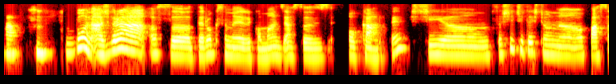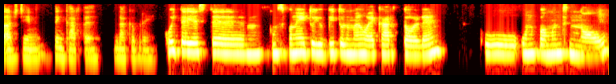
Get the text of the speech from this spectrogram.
Da. Bun, aș vrea să te rog să ne recomanzi astăzi o carte și uh, să și citești un uh, pasaj din, din carte, dacă vrei. Uite, este, cum spuneai tu, iubitul meu, Eckhart Tolle, cu Un pământ nou,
